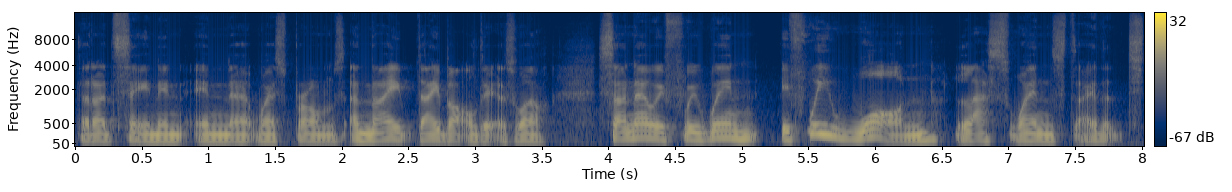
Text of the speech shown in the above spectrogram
that I'd seen in in uh, West Brom's, and they they bottled it as well. So now, if we win, if we won last Wednesday, that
